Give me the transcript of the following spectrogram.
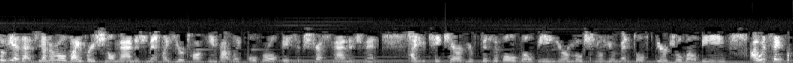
So yeah, that general vibrational management, like you're talking about, like overall basic stress management, how you take care of your physical well-being, your emotional, your mental, spiritual well-being. I would say for,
